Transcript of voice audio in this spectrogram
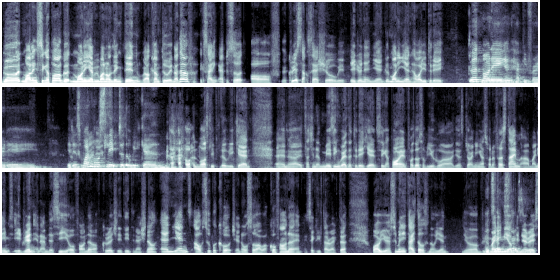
Good morning, Singapore. Good morning, everyone on LinkedIn. Welcome to another exciting episode of the Career Success Show with Adrian and Yan. Good morning, Yan. How are you today? Good morning and happy Friday. It is one more sleep to the weekend. one more sleep to the weekend. And uh, it's such an amazing weather today here in Singapore. And for those of you who are just joining us for the first time, uh, my name is Adrian and I'm the CEO founder of Career Agility International. And Yen's our super coach and also our co founder and executive director. Wow, you have so many titles now, Yen. You're reminding me of the Daenerys.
